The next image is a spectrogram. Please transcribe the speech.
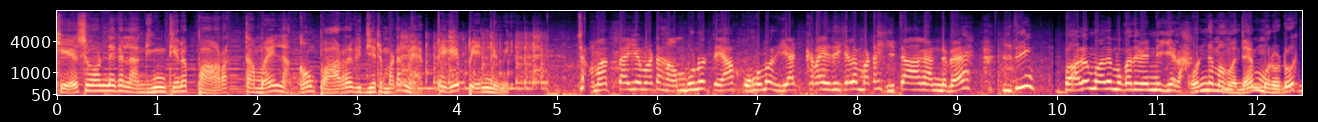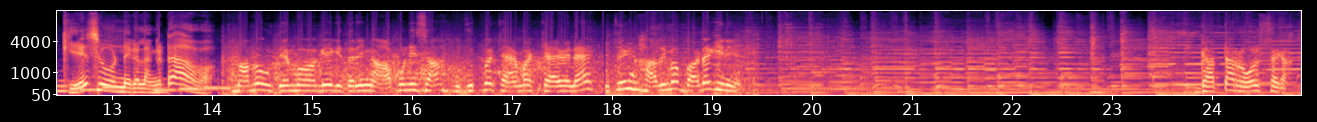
කේසෝන් එක ළඟින් තියෙන පාරක් තමයි ලංකවම් පාර විදිහට මට මැප් එකේ පෙන්නුවේ. චමත් අය මට හම්බුණොත් එයා කොහොම රියට් කරයිද කියලා මට හිතාගන්න බෑ. ඉතින් බලමු අද මොකද වෙන්නේ කියලා. ඔන්න මම දැන් මොරටුව කේසෝන් එක ළඟට ආවා. මම උදෙන්ම වගේ ගෙදරින් ආපු නිසා මුකුත්ම කෑමක් කෑවේ නෑ. ඉතින් හරිම බඩගිනිය ගත්ත රෝල්ස් එකක්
